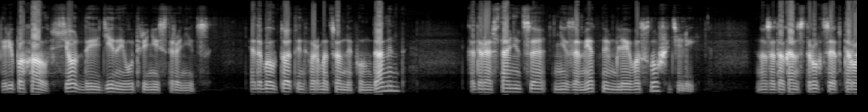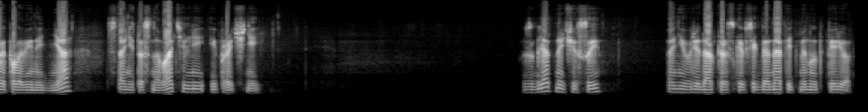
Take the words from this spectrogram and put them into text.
перепахал все до единой утренней страницы. Это был тот информационный фундамент, который останется незаметным для его слушателей, но зато конструкция второй половины дня станет основательней и прочней. Взгляд на часы, они в редакторской всегда на пять минут вперед.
